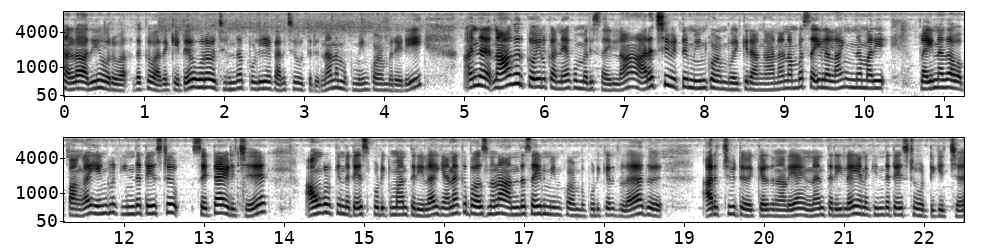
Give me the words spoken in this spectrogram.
நல்லா அதையும் ஒரு வதக்கு வதக்கிட்டு ஊற வச்சுருந்தா புளியை கரைச்சி ஊற்றிட்டுனா நமக்கு மீன் குழம்பு ரெடி இந்த நாகர்கோவில் கன்னியாகுமரி சைட்லாம் அரைச்சி விட்டு மீன் குழம்பு வைக்கிறாங்க. ஆனால் நம்ம சைட்லலாம் இந்த மாதிரி ப்ளைனாக தான் வைப்பாங்க. எங்களுக்கு இந்த டேஸ்ட்டு செட் ஆகிடுச்சு அவங்களுக்கு இந்த டேஸ்ட் பிடிக்குமான்னு தெரியல. எனக்கு பர்சனலாக அந்த சைடு மீன் குழம்பு பிடிக்கிறதுல அது அரைச்சி விட்டு வைக்கிறதுனாலையா என்னன்னு தெரியல. எனக்கு இந்த டேஸ்ட்டு ஒட்டிக்கிச்சு.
